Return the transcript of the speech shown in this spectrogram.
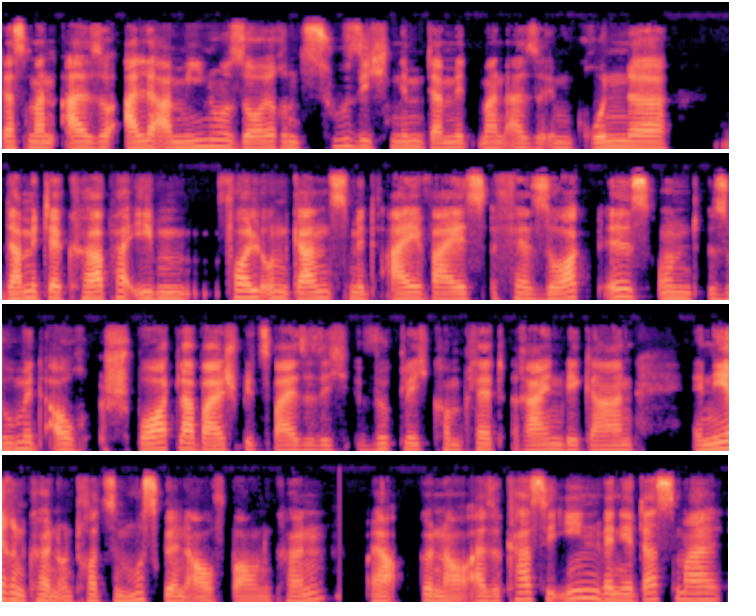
dass man also alle Aminosäuren zu sich nimmt, damit man also im Grunde damit der Körper eben voll und ganz mit Eiweiß versorgt ist und somit auch Sportler beispielsweise sich wirklich komplett rein vegan ernähren können und trotzdem Muskeln aufbauen können. Ja, genau. Also Casein, wenn ihr das mal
